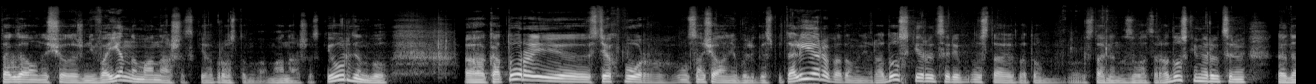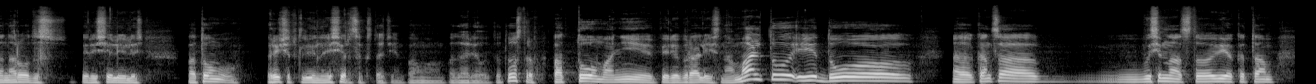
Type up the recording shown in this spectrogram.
тогда он еще даже не военно-монашеский, а просто монашеский орден был, э, который с тех пор, ну, сначала они были госпитальеры, потом они родосские рыцари стали, потом стали называться родосскими рыцарями, когда народы переселились. Потом Ричард Львиное сердце, кстати, по-моему, подарил этот остров. Потом они перебрались на Мальту, и до конца XVIII века там Э,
